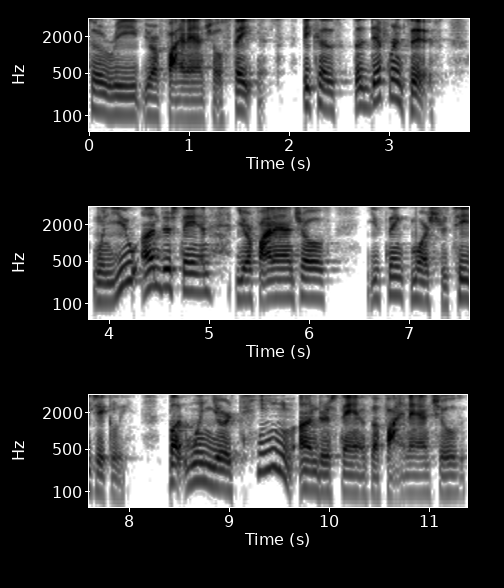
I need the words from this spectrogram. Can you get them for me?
to read your financial statements. Because the difference is when you understand your financials, you think more strategically. But when your team understands the financials,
